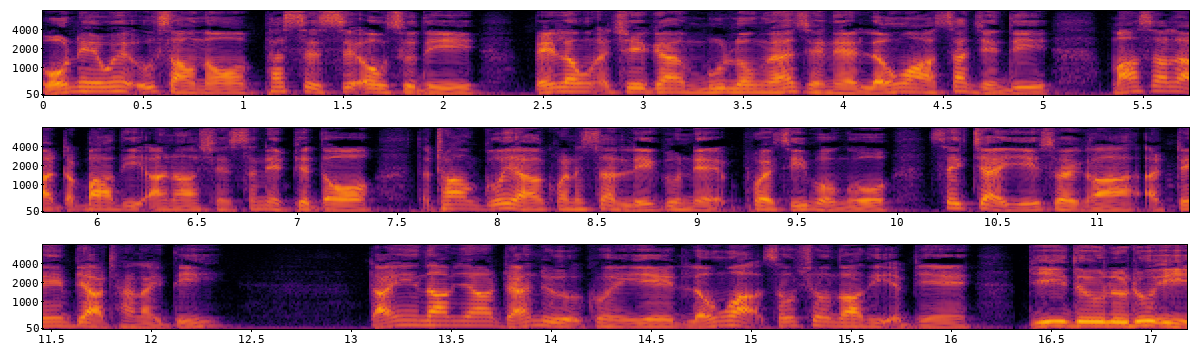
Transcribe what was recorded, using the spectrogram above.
ဗိုလ်နေဝင်းဦးဆောင်သောဖက်စစ်စစ်အုပ်စုသည်ပင်လုံအခြေခံမူလုပ်ငန်းစဉ်နှင့်လုံးဝဆန့်ကျင်သည့်မဆလာတပါတီအာဏာရှင်စနစ်ဖြစ်သော1984ခုနှစ်ဖွဲ့စည်းပုံကိုစိတ်ကြိုက်ရေးဆွဲကာအတင်းပြဋ္ဌာန်းလိုက်သည်။တိုင်းရင်းသားများဒန်းတူအခွင့်အရေးလုံးဝဆုံးရှုံးသွားသည့်အပြင်ပြည်သူလူထု၏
